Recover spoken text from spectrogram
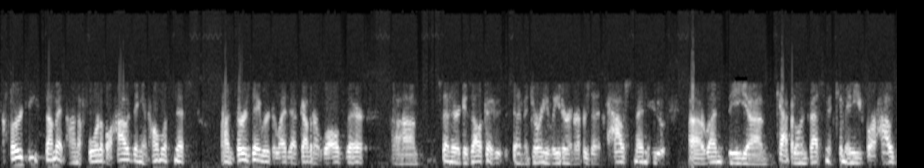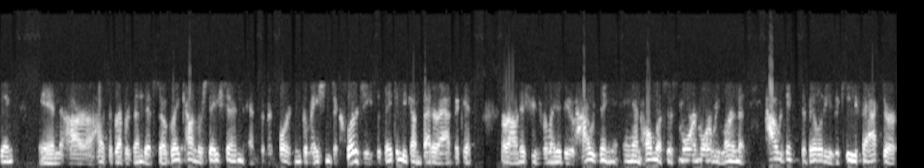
clergy summit on affordable housing and homelessness on Thursday. We are delighted to have Governor Walz there, um, Senator Gazelka, who's the Senate Majority Leader, and Representative Hausman, who uh, runs the um, Capital Investment Committee for Housing in our uh, House of Representatives. So great conversation and some important information to clergy so they can become better advocates around issues related to housing and homelessness. More and more we learn that housing stability is a key factor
